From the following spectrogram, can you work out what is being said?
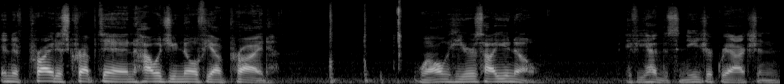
And if pride has crept in, how would you know if you have pride? Well, here's how you know. If you had this knee jerk reaction,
